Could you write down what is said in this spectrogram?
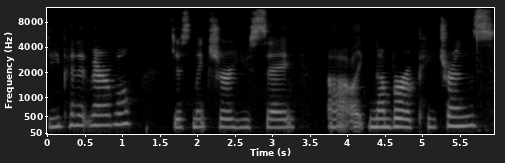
dependent variable just make sure you say uh, like number of patrons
